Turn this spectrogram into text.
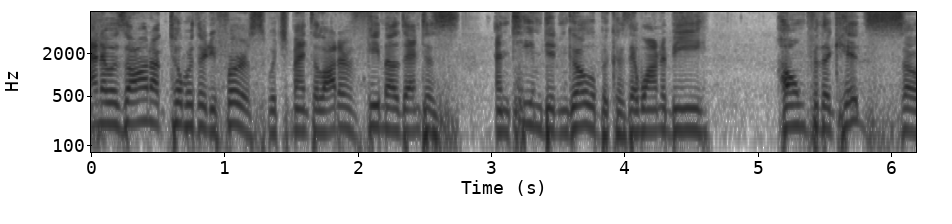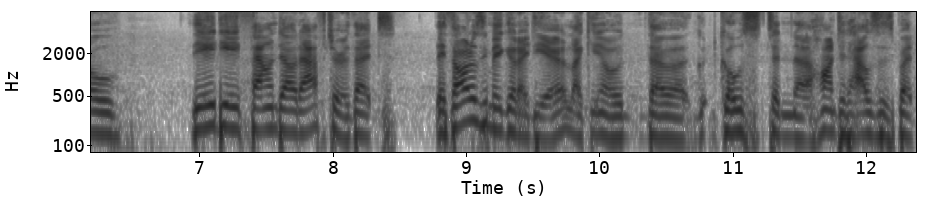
And it was on October 31st, which meant a lot of female dentists and team didn't go because they want to be home for their kids. So the ADA found out after that they thought it was going to be a good idea, like, you know, the ghosts and uh, haunted houses, but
